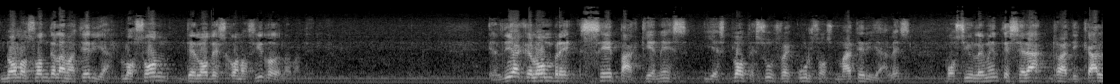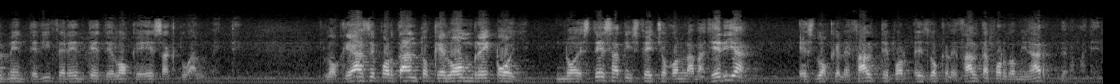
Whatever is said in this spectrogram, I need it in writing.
no lo son de la materia, lo son de lo desconocido de la materia. El día que el hombre sepa quién es y explote sus recursos materiales, posiblemente será radicalmente diferente de lo que es actualmente. Lo que hace, por tanto, que el hombre hoy no esté satisfecho con la materia es lo que le, por, es lo que le falta por dominar de la materia.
